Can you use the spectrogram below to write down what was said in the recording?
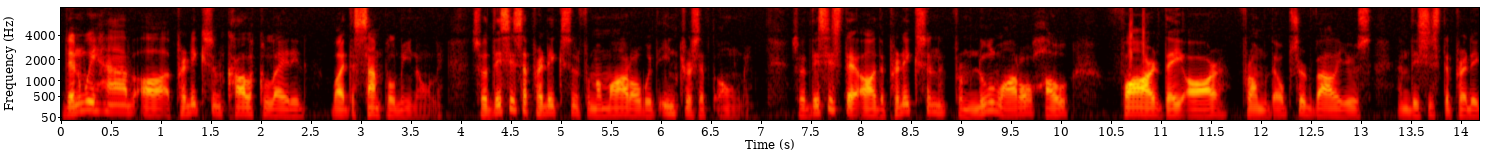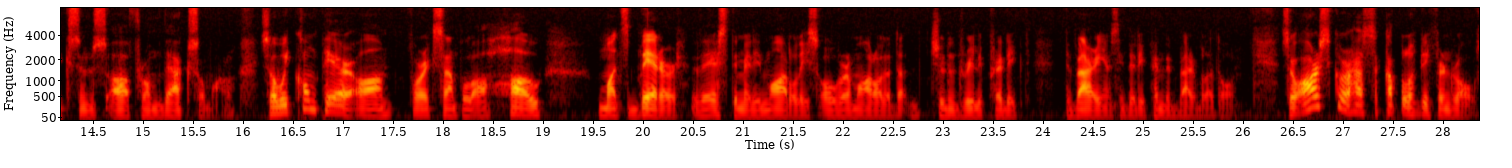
Then we have uh, a prediction calculated by the sample mean only. So this is a prediction from a model with intercept only. So this is the, uh, the prediction from null model, how far they are from the observed values, and this is the predictions uh, from the actual model. So we compare, uh, for example, uh, how much better the estimated model is over a model that, that shouldn't really predict the variance in the dependent variable at all. So R-square has a couple of different roles.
